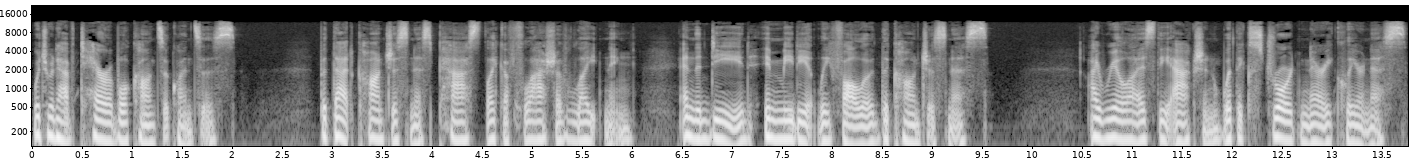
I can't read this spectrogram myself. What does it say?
which would have terrible consequences but that consciousness passed like a flash of lightning, and the deed immediately followed the consciousness. I realized the action with extraordinary clearness.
